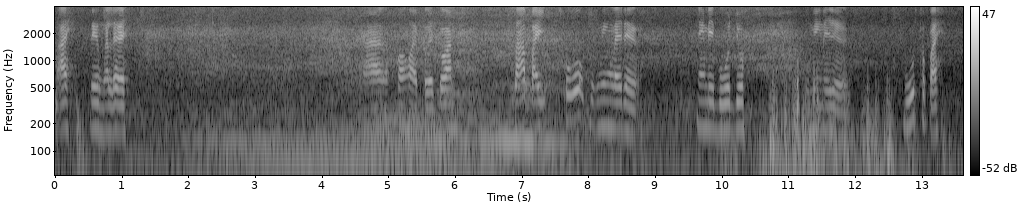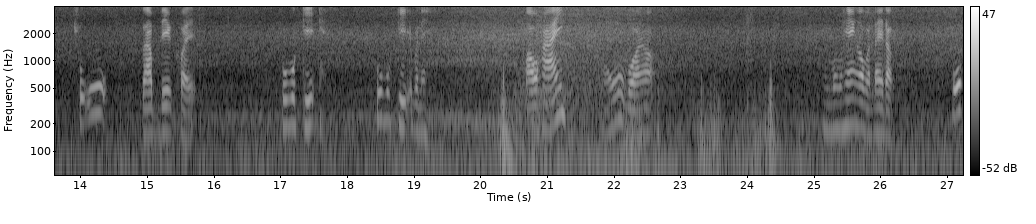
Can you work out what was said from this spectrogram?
ไปเริ่มกันเลยอ่าของหอยเปิดก่อนซาไป โชว์บุกมิงไรเดอร์ยังได้บูทอยู่บุกมิงไรเดอร์บูทเข้าไปชว์ซาบเด็กข่อยฟูบุกิฟูบุกิปะเนี่ยเป่าหายโอ้บ่เนาะมันแห้งเอาบันไดดอกปุ๊บ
